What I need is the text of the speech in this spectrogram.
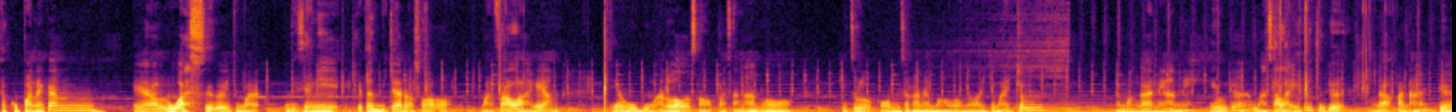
Cakupannya kan ya luas gitu. Cuma di sini kita bicara soal masalah yang ya hubungan lo sama pasangan lo gitu loh. Kalau misalkan emang lo nggak macem-macem emang gak aneh-aneh ya udah masalah itu juga nggak akan ada.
